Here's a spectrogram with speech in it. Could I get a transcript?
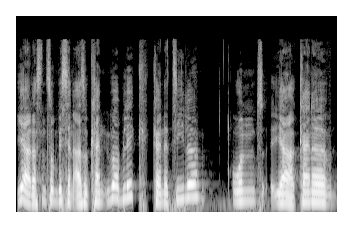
Ja, das sind so ein bisschen, also kein Überblick, keine Ziele, und ja, keine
